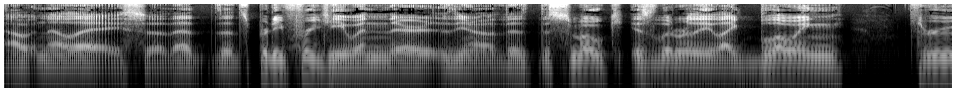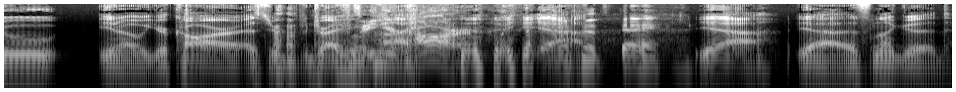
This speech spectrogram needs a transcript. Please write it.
out in L.A. So that that's pretty freaky when there, you know, the the smoke is literally like blowing through, you know, your car as you're driving. It's in your car. yeah, Okay. yeah, yeah. That's not good.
